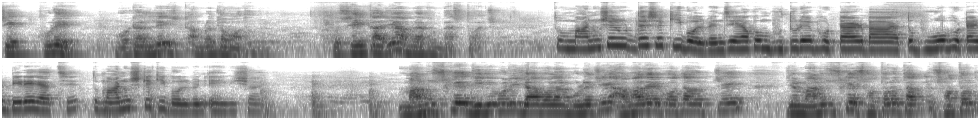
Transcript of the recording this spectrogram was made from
চেক করে ভোটার লিস্ট আমরা জমা দেবো। তো সেই কাজে আমরা এখন ব্যস্ত আছি। তো মানুষের উদ্দেশ্যে কি বলবেন? যে এরকম ভুতুরে ভোটার বা এত ভুয়ো ভোটার বেড়ে গেছে, তো মানুষকে কি বলবেন এই বিষয়ে? মানুষকে দিদিমণি যা বলার বলেছে, আমাদের কথা হচ্ছে যে মানুষকে সতর্ক সতর্ক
